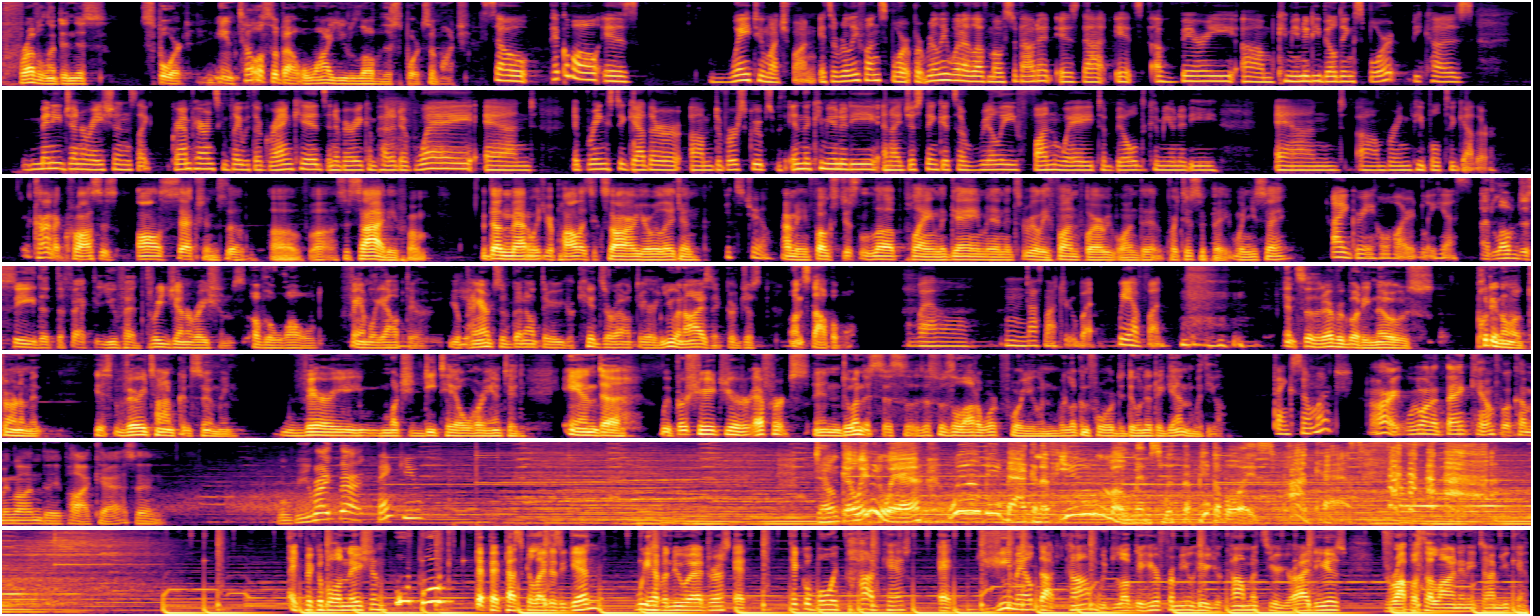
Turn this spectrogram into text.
prevalent in this sport. And tell us about why you love the sport so much. So pickleball is way too much fun. It's a really fun sport, but really what I love most about it is that it's a very um, community building sport because many generations, like grandparents, can play with their grandkids in a very competitive way, and it brings together um, diverse groups within the community. And I just think it's a really fun way to build community and um, bring people together. It kind of crosses all sections of, of uh, society from it doesn't matter what your politics are, your religion. It's true. I mean, folks just love playing the game, and it's really fun for everyone to participate. When you say, I agree wholeheartedly. Yes. I'd love to see that the fact that you've had three generations of the Wold family out there. Your Yeah. parents have been out there, your kids are out there, and you and Isaac are just unstoppable. Well, mm, that's not true, but we have fun. And so that everybody knows, putting on a tournament is very time consuming, very much detail oriented. And uh, we appreciate your efforts in doing this. this. This was a lot of work for you, and we're looking forward to doing it again with you. Thanks so much. all right, we want to thank Kym for coming on the podcast, and we'll be right back. Thank you. Don't go anywhere. We'll be back in a few moments with the Pickle Boys podcast. Hey, Pickleball Nation. Whoop, whoop. Pepe Pascalitis again. We have a new address at pickleboypodcast at gmail.com. We'd love to hear from you, hear your comments, hear your ideas. Drop us a line anytime you can.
